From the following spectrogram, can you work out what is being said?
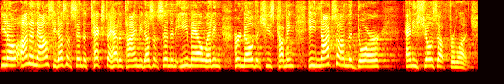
you know, unannounced. He doesn't send a text ahead of time. He doesn't send an email letting her know that she's coming. He knocks on the door and he shows up for lunch.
